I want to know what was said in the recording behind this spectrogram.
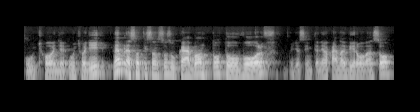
Úgyhogy, úgyhogy így. Nem lesz ott viszont Suzuka-ban Toto Wolf, ugye szintén japán nagydíjról van szó,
